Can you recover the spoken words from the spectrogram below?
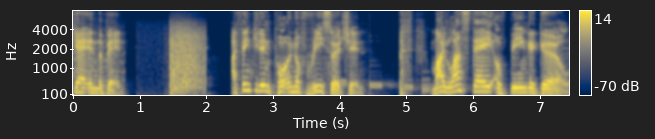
get in the bin. I think you didn't put enough research in. My last day of being a girl.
